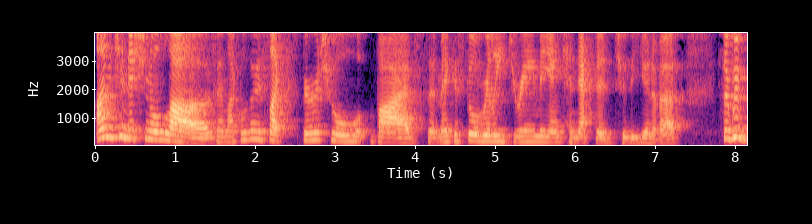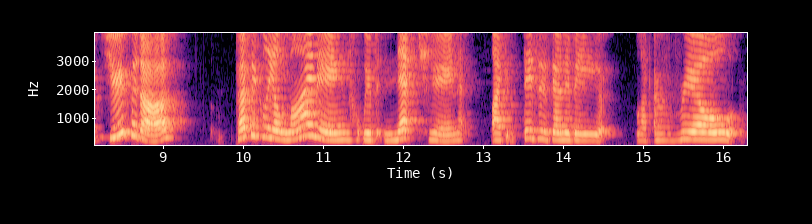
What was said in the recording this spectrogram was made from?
unconditional love and like all those like spiritual vibes that make us feel really dreamy and connected to the universe. So with Jupiter perfectly aligning with Neptune, like this is going to be like a real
